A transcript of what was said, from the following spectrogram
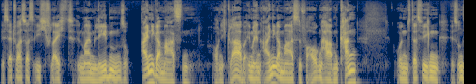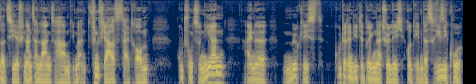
ist etwas, was ich vielleicht in meinem Leben so einigermaßen, auch nicht klar, aber immerhin einigermaßen vor Augen haben kann. Und deswegen ist unser Ziel, Finanzanlagen zu haben, die mal in fünf Jahreszeitraum gut funktionieren, eine möglichst gute Rendite bringen natürlich und eben das Risiko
